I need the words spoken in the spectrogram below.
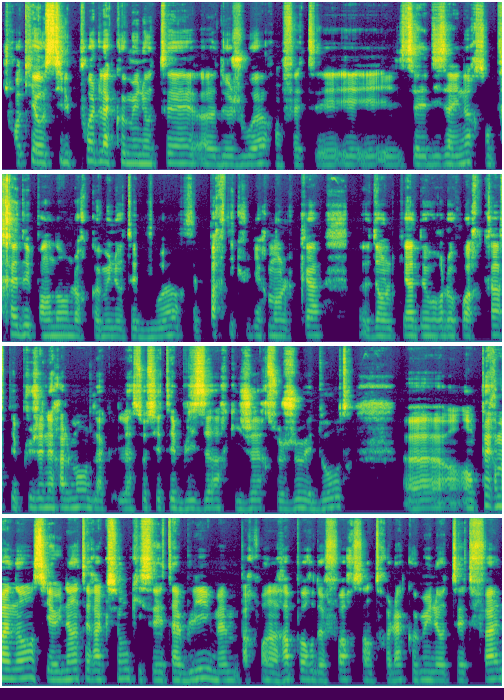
Je crois qu'il y a aussi le poids de la communauté euh, de joueurs en fait, et, ces designers sont très dépendants de leur communauté de joueurs. C'est particulièrement le cas euh, dans le cas de World of Warcraft et plus généralement de la, la société Blizzard qui gère ce jeu et d'autres. Euh, en permanence, il y a une interaction qui s'est établie, même parfois un rapport de force entre la communauté de fans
